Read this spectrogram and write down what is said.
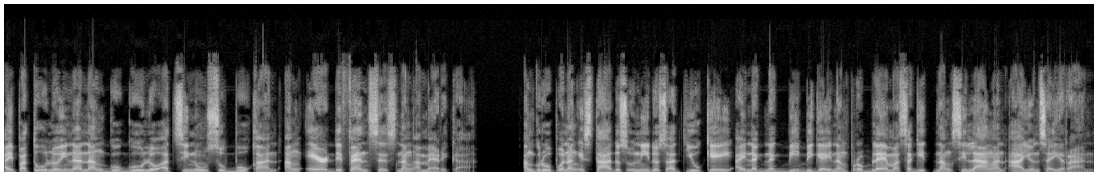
ay patuloy na nanggugulo at sinusubukan ang air defenses ng Amerika. Ang grupo ng Estados Unidos at UK ay nagnagbibigay ng problema sa gitnang silangan ayon sa Iran.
